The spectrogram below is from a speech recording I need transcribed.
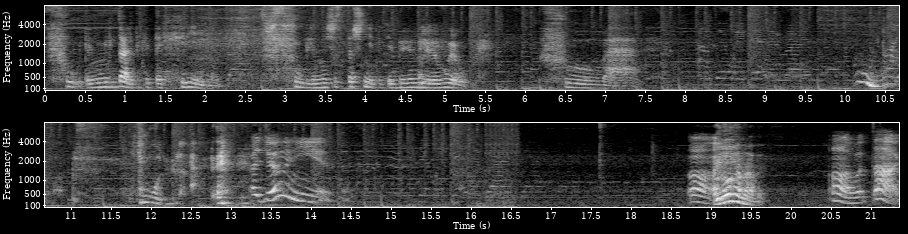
Фу, это не мигдаль, это какая-то хрень, блин. Фу, блин, меня сейчас тошнит, я тебе вырву. Фу, а. Фу, бля. А чё оно не это? А, Много надо? а, вот так.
